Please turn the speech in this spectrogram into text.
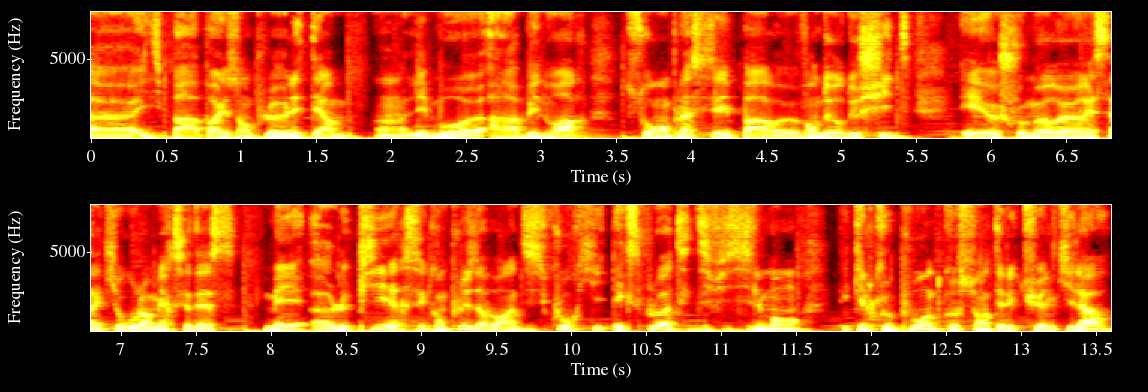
Euh, il dit pas par exemple les termes, hein, les mots euh, arabe et noir sont remplacés par euh, vendeur de shit et euh, chômeur euh, RSA qui roule en Mercedes. Mais euh, le pire, c'est qu'en plus d'avoir un discours qui exploite difficilement les quelques points de quotient intellectuel qu'il a,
